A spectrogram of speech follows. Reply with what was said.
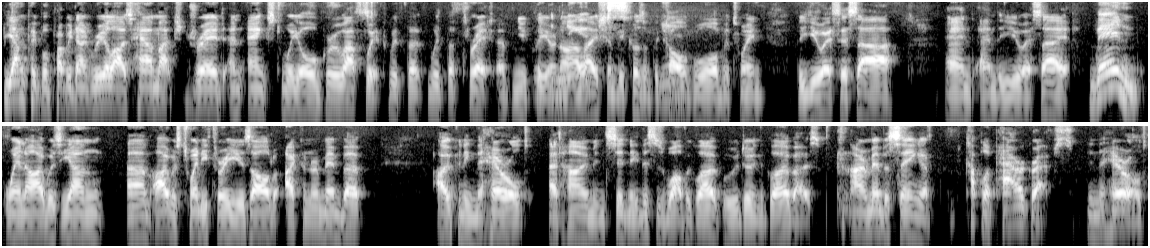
young people probably don't realise how much dread and angst we all grew up with with the with the threat of nuclear With annihilation nukes. because of the Yeah. Cold War between the USSR and and the USA. Then when I was young, um, I was 23 years old. I can remember opening the Herald at home in Sydney. This is while the Globe we were doing the Globos. I remember seeing a couple of paragraphs in the Herald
